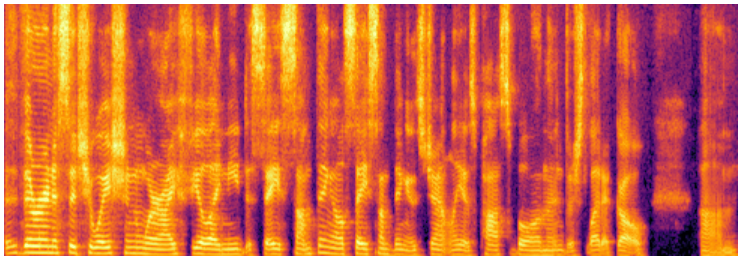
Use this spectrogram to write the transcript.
they're in a situation where I feel I need to say something, I'll say something as gently as possible and then just let it go. Um,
